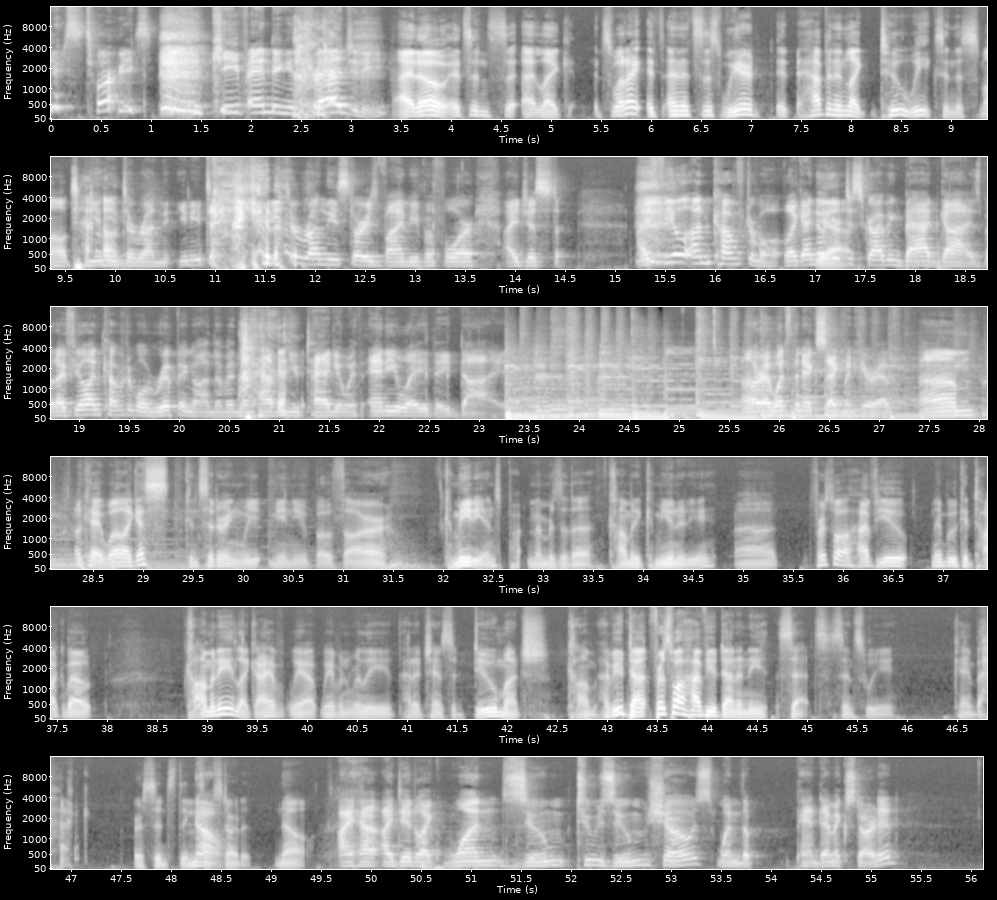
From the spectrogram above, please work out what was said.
Your stories keep ending in tragedy. I know it's insane. I like it's what I it's and it's this weird. It happened in like two weeks in this small town. You need to run. You need to. You need to run these stories by me before I just. I feel uncomfortable. Like I know Yeah. you're describing bad guys, but I feel uncomfortable ripping on them and then having you tag it with any way they died. All right, what's the next segment here, Ev? Um. Okay. Well, I guess considering we, me and you both are comedians, p- members of the comedy community. Uh, first of all, have you? Maybe we could talk about comedy. Like I have, we have, we haven't really had a chance to do much. Com. Have you done? First of all, have you done any sets since we came back, or since things No. have started? No. I ha- I did like one Zoom, two Zoom shows when the pandemic started.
